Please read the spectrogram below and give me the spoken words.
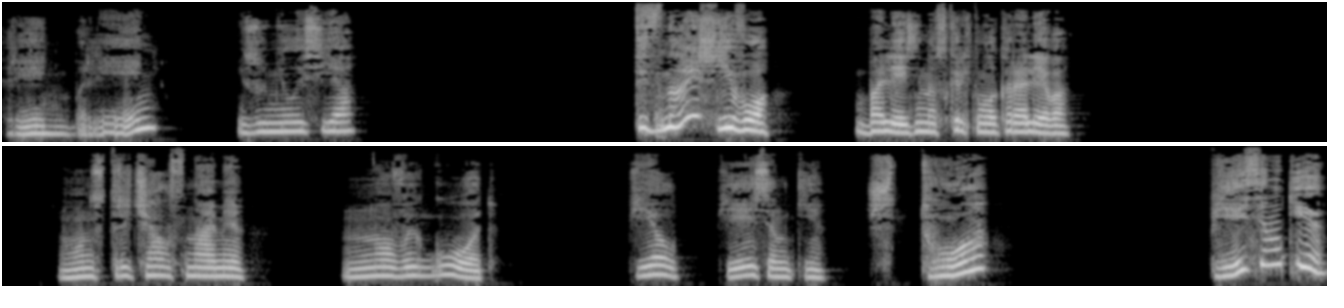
«Трень-брень?» — изумилась я. «Ты знаешь его?» — болезненно вскрикнула королева. Он встречал с нами Новый год. Пел песенки. Что? Песенки?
